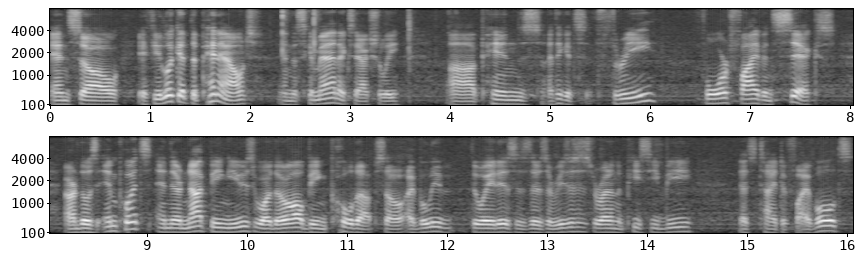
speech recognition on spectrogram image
And so if you look at the pinout in the schematics actually, uh, pins, I think it's 3, 4, 5, and 6 are those inputs and they're not being used or they're all being pulled up. So I believe the way it is is there's a resistor right on the PCB that's tied to 5 volts.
